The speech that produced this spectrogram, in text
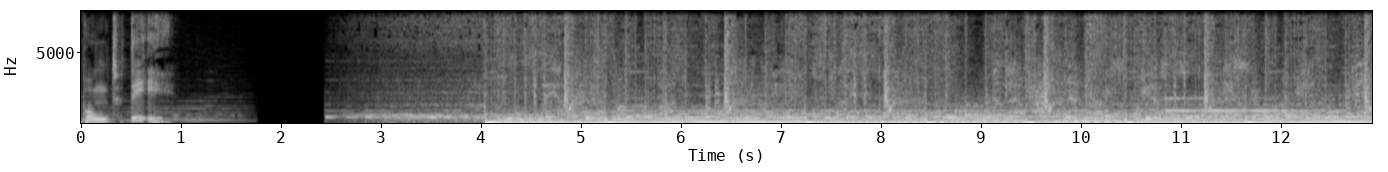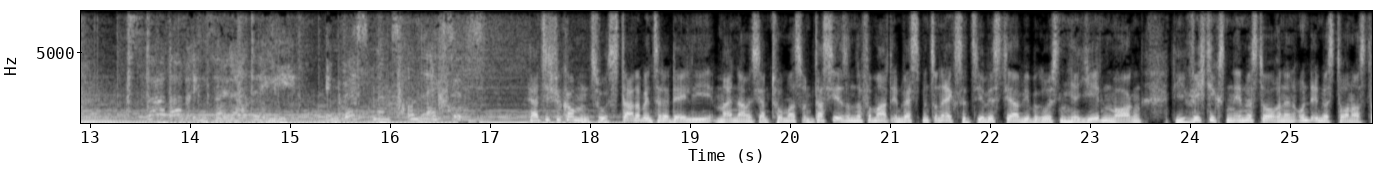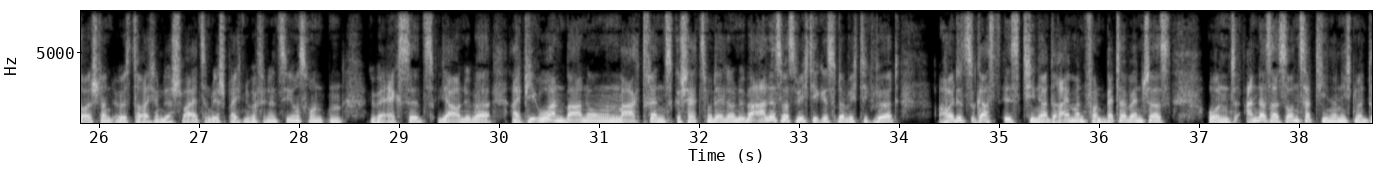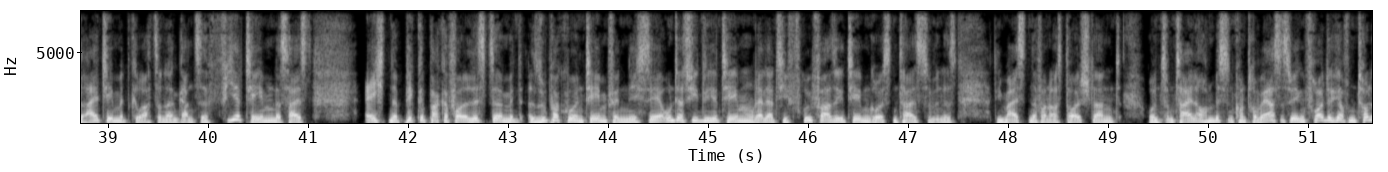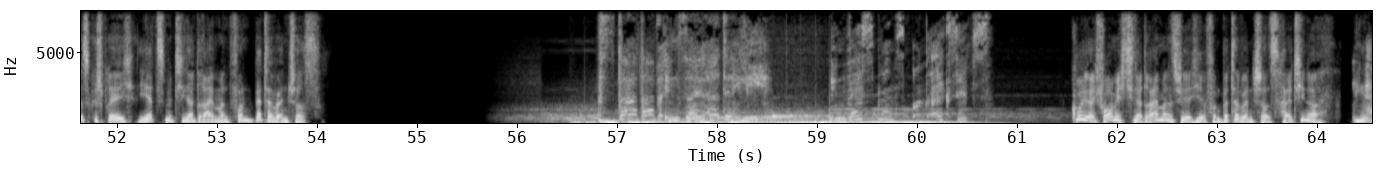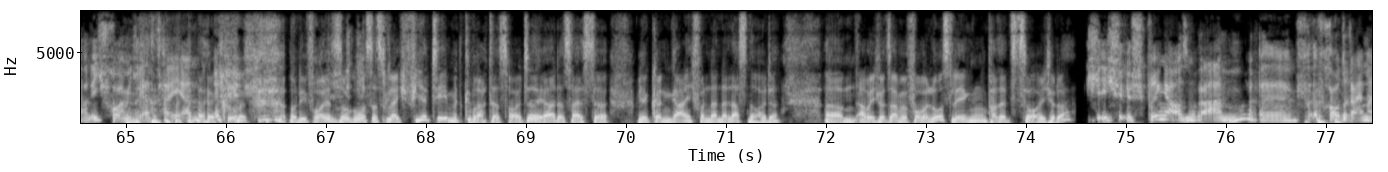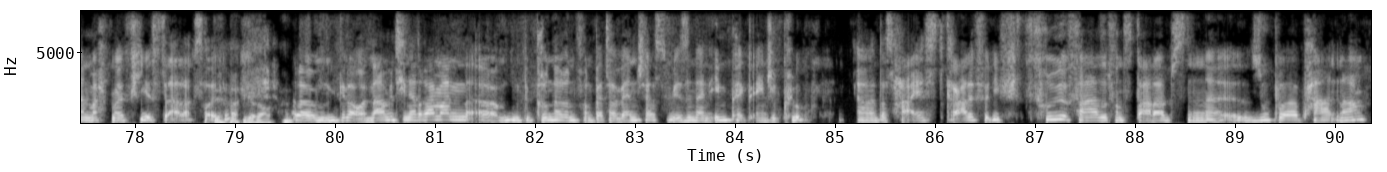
www.ftf.de Startup Insider Daily. Investments und Exits. Herzlich willkommen zu Startup Insider Daily. Mein Name ist Jan Thomas und das hier ist unser Format Investments und Exits. Ihr wisst ja, wir begrüßen hier jeden Morgen die wichtigsten Investorinnen und Investoren aus Deutschland, Österreich und der Schweiz und wir sprechen über Finanzierungsrunden, über Exits, ja und über IPO-Anbahnungen, Markttrends, Geschäftsmodelle und über alles, was wichtig ist oder wichtig wird. Heute zu Gast ist Tina Dreimann von Better Ventures und anders als sonst hat Tina nicht nur drei Themen mitgebracht, sondern ganze vier Themen. Das heißt, echt eine pickepackevolle Liste mit super coolen Themen, finde ich. Sehr unterschiedliche Themen, relativ frühphasige Themen, größtenteils zumindest. Die meisten davon aus Deutschland und zum Teil auch ein bisschen kontrovers. Deswegen freut euch auf ein tolles Gespräch jetzt mit Tina Dreimann von Better Ventures. Startup Insider Daily. Investments und Exits. Cool, ja, ich freue mich. Tina Dreimann ist wieder hier von Better Ventures. Hi Tina. Ja, und ich freue mich erst, hi Jan. cool. Und die Freude ist so groß, dass du gleich vier Themen mitgebracht hast heute. Ja, das heißt, äh, wir können gar nicht voneinander lassen heute. Ähm, aber ich würde sagen, bevor wir loslegen, ein paar Sätze zu euch, oder? Ich, ich springe aus dem Rahmen. Äh, Frau Dreimann macht mal vier Startups heute. Ja, genau. Ähm, genau, Name Tina Dreimann, ähm, Begründerin von Better Ventures. Wir sind ein Impact Angel Club. Äh, das heißt, gerade für die frühe Phase von Startups ein äh, super Partner,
